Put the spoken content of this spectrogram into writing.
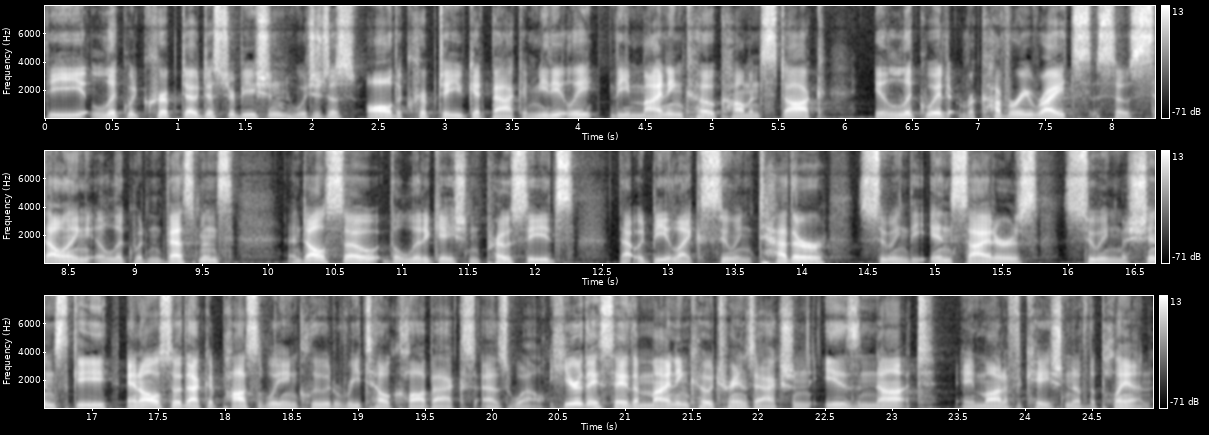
The liquid crypto distribution, which is just all the crypto you get back immediately, the mining co common stock, illiquid recovery rights, so selling illiquid investments, and also the litigation proceeds, that would be like suing Tether, suing the insiders, suing Mashinsky, and also that could possibly include retail clawbacks as well. Here they say the mining co transaction is not a modification of the plan.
